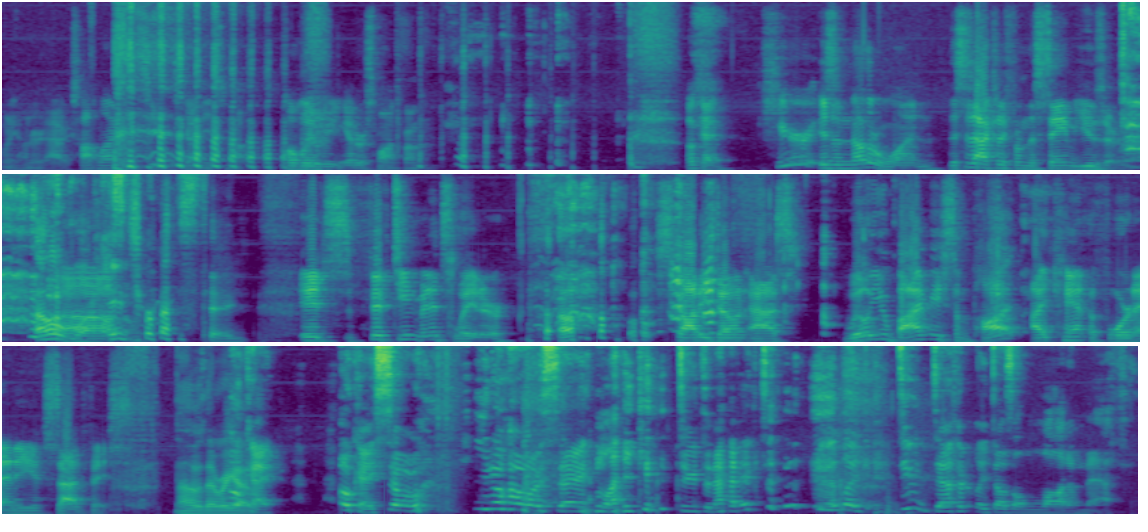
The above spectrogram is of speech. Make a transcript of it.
1-800 addicts hotline and see if this guy needs some help. Hopefully, we can get a response from him. Okay, here is another one. This is actually from the same user. Oh, Awesome. interesting. It's 15 minutes later. Scotty don't ask, "Will you buy me some pot? I can't afford any." Sad face. Oh, there we go. Okay. Okay, so you know how I was saying, like, dude's an addict? like, dude definitely does a lot of meth.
